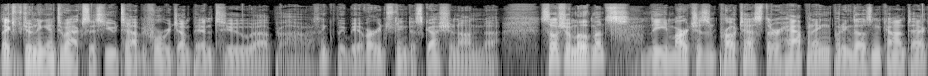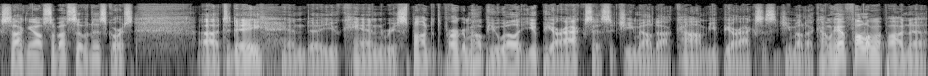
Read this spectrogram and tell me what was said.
Thanks for tuning in to Access Utah. Before we jump into, uh, I think it would be a very interesting discussion on uh, social movements, the marches and protests that are happening, putting those in context, talking also about civil discourse uh, today, and uh, you can respond to the program. Hope you will at upraccess at gmail.com. upraccess at gmail.com. We have follow up on a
